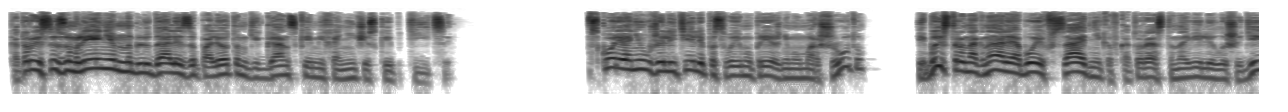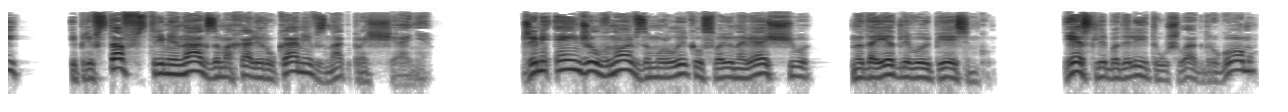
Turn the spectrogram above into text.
которые с изумлением наблюдали за полетом гигантской механической птицы. Вскоре они уже летели по своему прежнему маршруту и быстро нагнали обоих всадников, которые остановили лошадей и, привстав в стременах, замахали руками в знак прощания. Джимми Эйнджел вновь замурлыкал свою навязчивую, надоедливую песенку. Если бы Делита ушла к другому,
